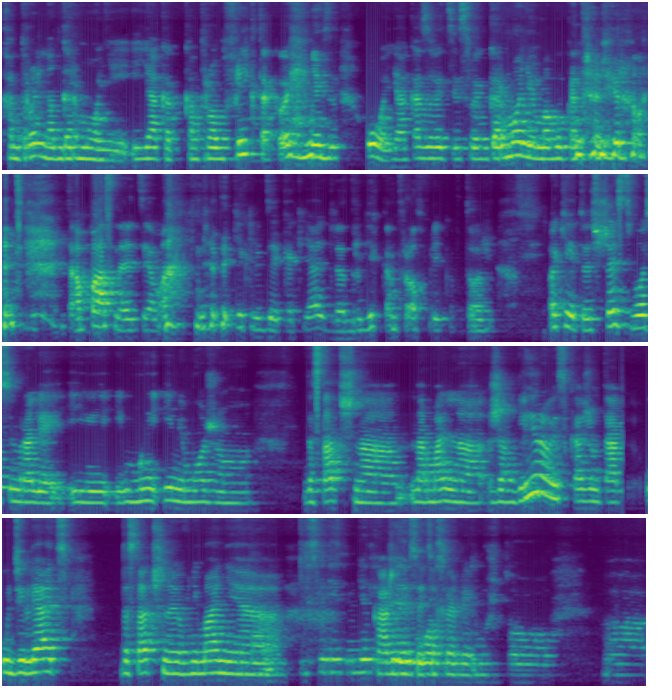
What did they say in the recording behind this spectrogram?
контроль над гармонией. И я как контрол-фрик такой, о, я, оказывается, свою гармонию могу контролировать. Это опасная тема для таких людей, как я, и для других контрол-фриков тоже. Окей, то есть 6-8 ролей, и, и мы ими можем достаточно нормально жонглировать, скажем так, уделять достаточное внимание да, каждой из этих ролей. Потому что а,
